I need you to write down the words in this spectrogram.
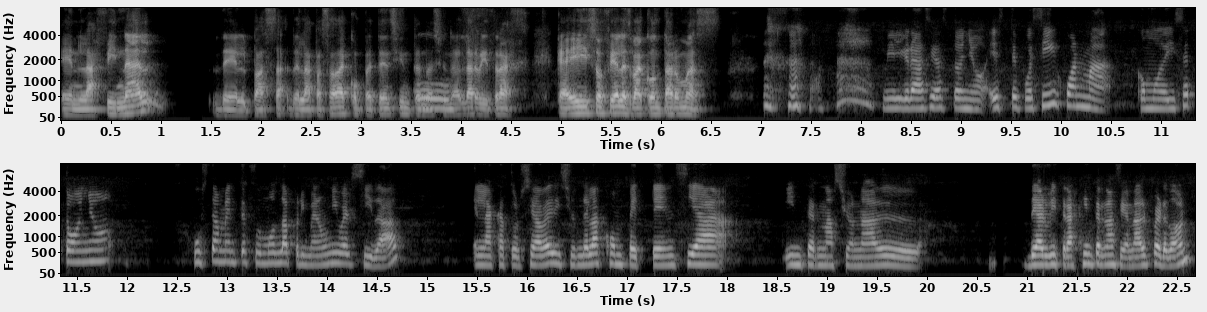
en la final del de la pasada competencia internacional de arbitraje, que ahí Sofía les va a contar más. Mil gracias, Toño. Este, pues sí, Juanma, como dice Toño, justamente fuimos la primera universidad en la catorceava edición de la competencia internacional de arbitraje internacional, perdón.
